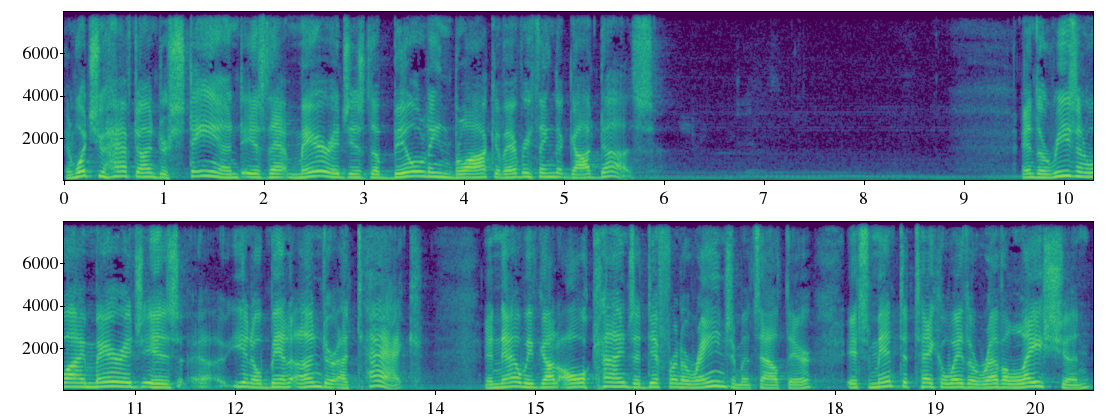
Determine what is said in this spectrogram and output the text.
And what you have to understand is that marriage is the building block of everything that God does. And the reason why marriage is, uh, you know, been under attack, and now we've got all kinds of different arrangements out there, it's meant to take away the revelation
